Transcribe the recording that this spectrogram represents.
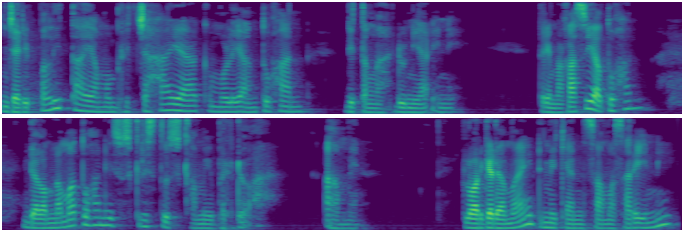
menjadi pelita yang memberi cahaya kemuliaan Tuhan di tengah dunia ini. Terima kasih ya Tuhan. Dalam nama Tuhan Yesus Kristus kami berdoa. Amin. Keluarga damai, demikian sama hari ini.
